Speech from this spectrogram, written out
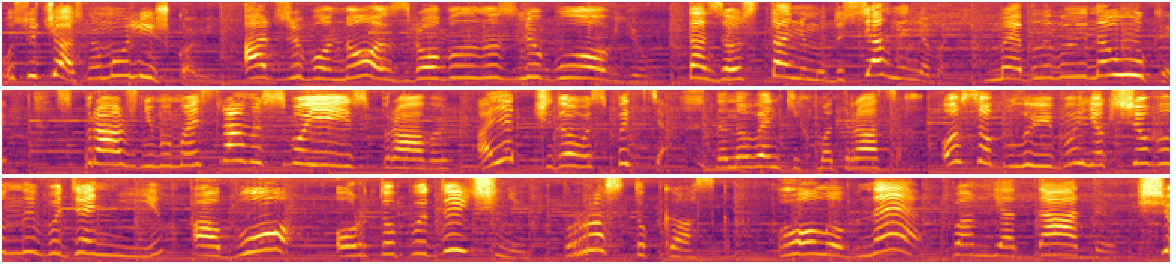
у сучасному ліжкові? Адже воно зроблено з любов'ю та за останніми досягненнями меблевої науки, справжніми майстрами своєї справи. А як чудово спиться на новеньких матрацах, особливо якщо вони водяні або ортопедичні. Просто казка. Головне пам'ятати, що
